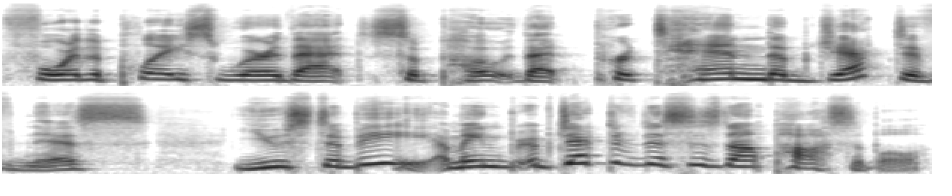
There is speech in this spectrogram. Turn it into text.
for the place where that suppo- that pretend objectiveness used to be. I mean, objectiveness is not possible.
